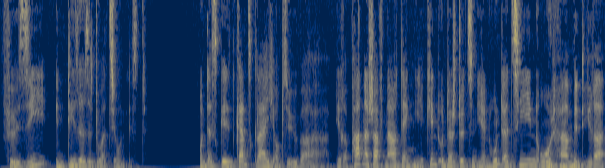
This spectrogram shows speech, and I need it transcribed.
für Sie in dieser Situation ist. Und das gilt ganz gleich, ob Sie über Ihre Partnerschaft nachdenken, Ihr Kind unterstützen, Ihren Hund erziehen oder mit Ihrer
